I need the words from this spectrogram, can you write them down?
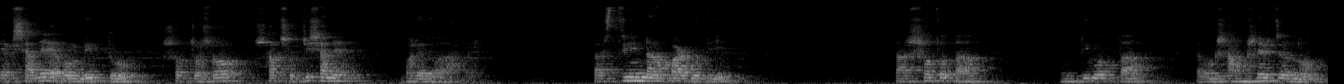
এক সালে এবং মৃত্যু সতেরোশো সাতষট্টি সালে বলে ধরা হয়। তার স্ত্রীর নাম পার্বতী, তার সততা, বুদ্ধিমত্তা এবং সাহসের জন্য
